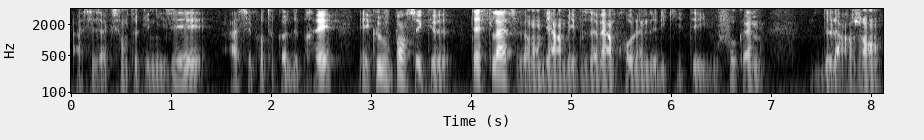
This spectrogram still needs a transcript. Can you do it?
à ces actions tokenisées, à ces protocoles de prêt, et que vous pensez que Tesla, c'est vraiment bien, mais vous avez un problème de liquidité, il vous faut quand même de l'argent.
